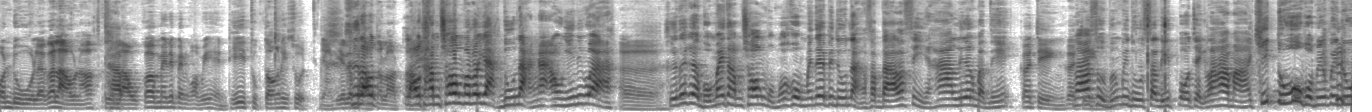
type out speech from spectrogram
คนดูแล้วก็เราเนาะคือครับเราก็ไม่ได้เป็นความคิดเห็นที่ถูกต้องที่สุดอย่างที่เราคือบเราอกตลอดไปเราทำช่องเพราะเราอยากดูหนังอะเอางี้ดีกว่าเออคือถ้าเกิดผมไม่ทำช่องผมก็คงไม่ได้ไปดูหนังสัปดาห์ละสี่ห้าเรื่องแบบนี้ก็จริงก็จริงล่าสุดเพิ่งไปดูสลิดโปรเจกต์ล่ามา คิดดูผมยังไปดู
